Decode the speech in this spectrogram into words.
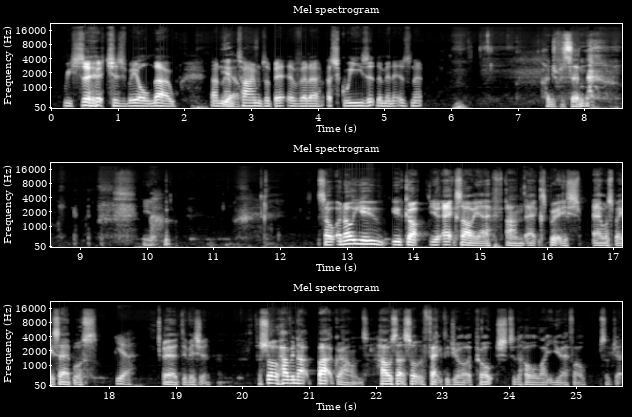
research as we all know and, Yeah. and time's a bit of a, a squeeze at the minute isn't it Hundred percent. Yeah. So I know you you've got your ex RAF and ex British Aerospace Airbus yeah uh, division. So sort of having that background, how's that sort of affected your approach to the whole like UFO subject?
